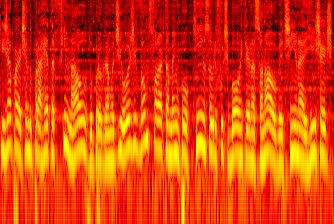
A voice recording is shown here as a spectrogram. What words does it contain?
E já partindo para a reta final do programa de hoje, vamos falar também um pouquinho sobre futebol internacional, Betina e Richard.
